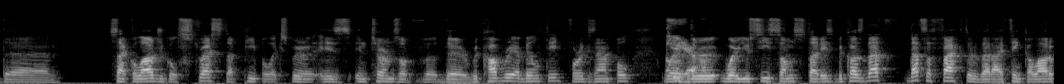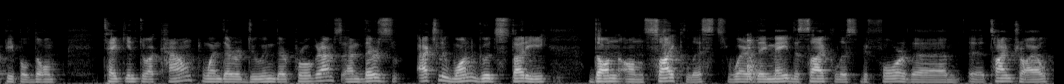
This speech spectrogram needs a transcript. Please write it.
the psychological stress that people experience is in terms of uh, their recovery ability, for example, where yeah. there, where you see some studies because that's that's a factor that I think a lot of people don't take into account when they're doing their programs. And there's actually one good study done on cyclists where they made the cyclists before the uh, time trial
